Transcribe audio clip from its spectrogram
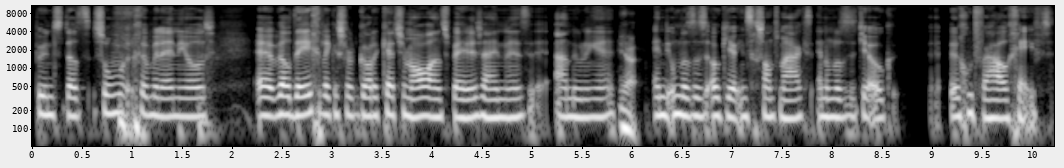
punt dat sommige millennials eh, wel degelijk een soort gotta catch 'em all aan het spelen zijn met aandoeningen. Ja. En omdat het ook je interessant maakt en omdat het je ook een goed verhaal geeft.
